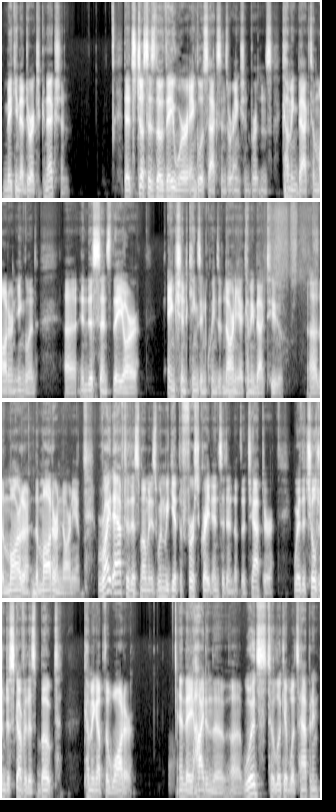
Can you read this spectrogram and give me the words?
making that direct connection. That it's just as though they were Anglo Saxons or ancient Britons coming back to modern England. Uh, in this sense, they are ancient kings and queens of Narnia coming back to uh, the modern the modern Narnia. Right after this moment is when we get the first great incident of the chapter, where the children discover this boat coming up the water and they hide in the uh, woods to look at what's happening.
